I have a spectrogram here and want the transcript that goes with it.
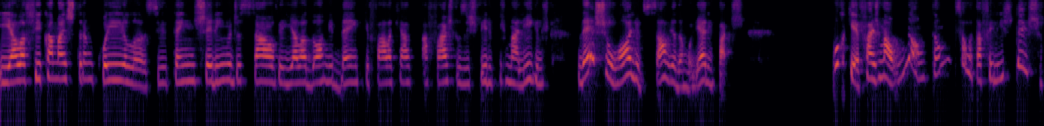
e ela fica mais tranquila, se tem um cheirinho de sálvia e ela dorme bem, porque fala que afasta os espíritos malignos, deixa o óleo de sálvia da mulher em paz. Por quê? Faz mal? Não. Então, se ela está feliz, deixa.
